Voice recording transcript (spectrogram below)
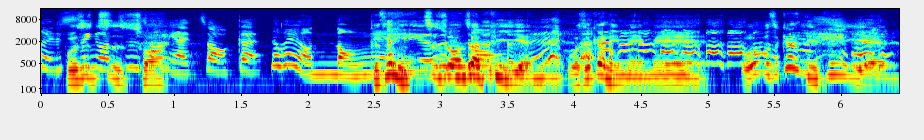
恶心哦！不是痔疮，你还照干，那会有脓。可是你痔疮在屁眼呢？我是干你妹妹，我又不是干你屁眼。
